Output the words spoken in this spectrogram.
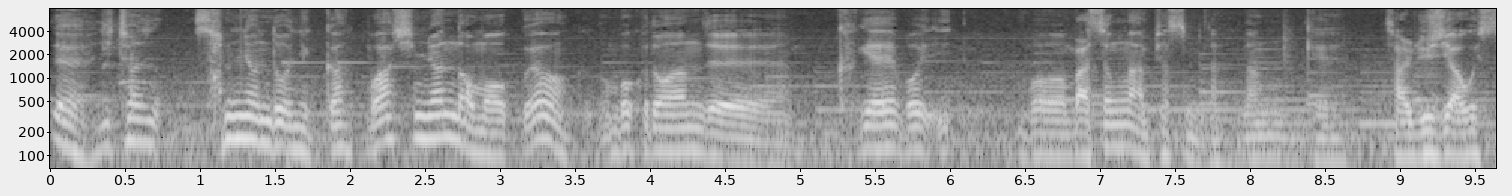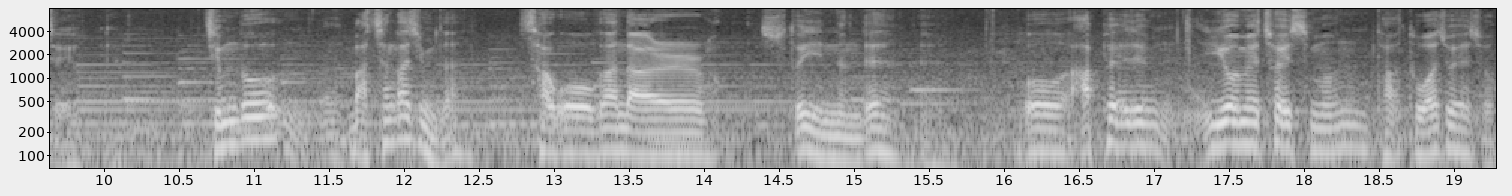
네, 2003년도니까 뭐 10년 넘었고요. 뭐 그동안 이제 크게 뭐, 이- 뭐 말썽 안 폈습니다. 그냥 이렇게 잘 유지하고 있어요. 예. 지금도 마찬가지입니다. 사고가 날 수도 있는데 예. 뭐 앞에 좀 위험에 처했으면 다 도와줘야죠.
